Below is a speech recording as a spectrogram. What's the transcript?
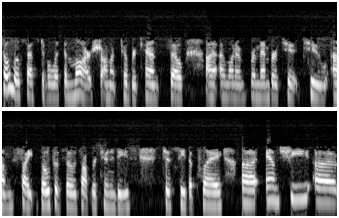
solo festival at the Marsh on October 10th. So uh, I want to remember to to um, cite both of those opportunities to see the play. Uh, and she uh,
